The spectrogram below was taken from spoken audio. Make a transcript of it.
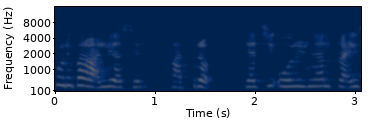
थोडीफार वाढली असेल मात्र याची ओरिजिनल प्राईस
